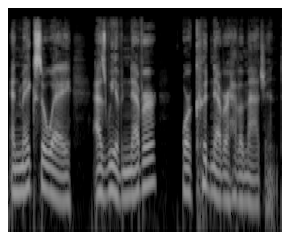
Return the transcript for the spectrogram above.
and makes a way as we have never or could never have imagined.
